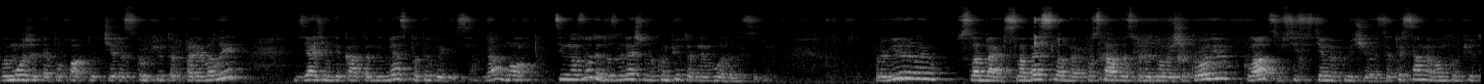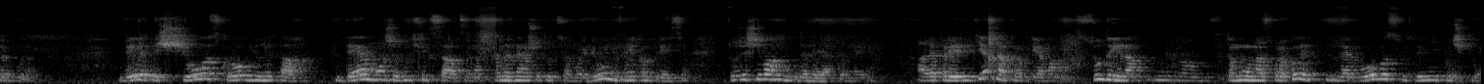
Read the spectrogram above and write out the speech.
ви можете по факту через комп'ютер перевели, взяти індикаторний м'яз, подивитися. Да? Но ці нозоди дозволяють, щоб ви комп'ютер не вводили собі. Провірили, слабе, слабе, слабе, поставили середовище крові, клац, і всі системи включилися. Це той самий вам комп'ютер буде. Дивитесь, що з кров'ю не так, де може бути фіксація. Ми знаємо, що тут в цьому регіоні в неї компресія. Тут же ще вагу буде ниряти в неї. Але пріоритетна проблема судина. Тому у нас проходять нервово-судинні пучки.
